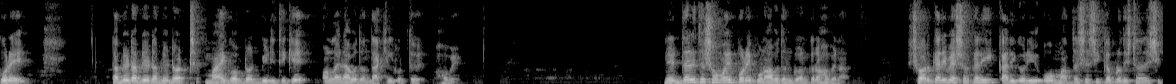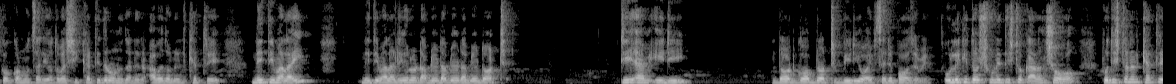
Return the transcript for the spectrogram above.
করে W W W dot my gov dot BD থেকে অনলাইন আবেদন দাখিল করতে হবে। নির্ধারিত সময়ের পরে কোনো আবেদন গ্রহণ করা হবে না। সরকারি, বেসরকারি কারিগরি ও মাদ্রাসা শিক্ষা প্রতিষ্ঠানের শিক্ষক কর্মচারী অথবা শিক্ষার্থীদের অনুদানের আবেদনের ক্ষেত্রে নীতিমালাই, নীতিমালাটি হলো W W W dot TMED dot gov dot BD ওয়েবসাইটে পাওয়া যাবে। উল্লেখিত সুনির্দিষ্ট কারণসহ প্রতিষ্ঠানের ক্ষেত্রে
